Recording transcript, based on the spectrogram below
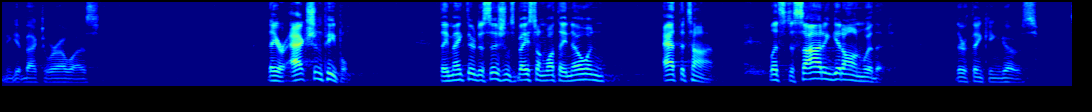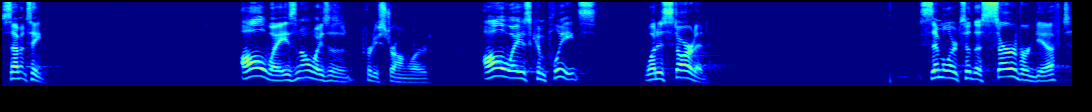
Let me get back to where I was. They are action people. They make their decisions based on what they know and at the time. Let's decide and get on with it, their thinking goes. 17. Always, and always is a pretty strong word, always completes what is started. Similar to the server gift,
